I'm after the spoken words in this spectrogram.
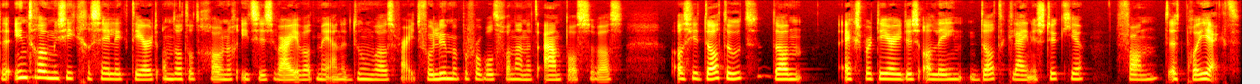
de intro-muziek geselecteerd, omdat het gewoon nog iets is waar je wat mee aan het doen was, waar je het volume bijvoorbeeld van aan het aanpassen was. Als je dat doet, dan exporteer je dus alleen dat kleine stukje van het project.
